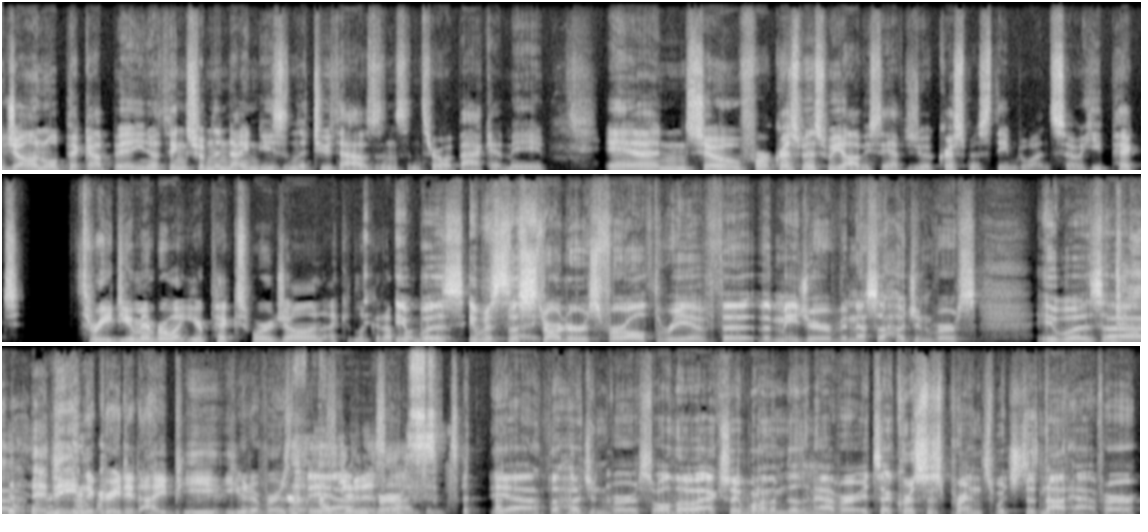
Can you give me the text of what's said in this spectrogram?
John will pick up, you know, things from the 90s and the 2000s and throw it back at me. And so for Christmas, we obviously have to do a Christmas themed one. So he picked three. Do you remember what your picks were, John? I could look it up. It was it was the starters for all three of the the major Vanessa Hudgens verse. It was uh, the integrated IP universe. Yeah. Hudgens. yeah, the Hudgenverse. Although actually one of them doesn't have her. It's a Christmas Prince, which does not have her.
